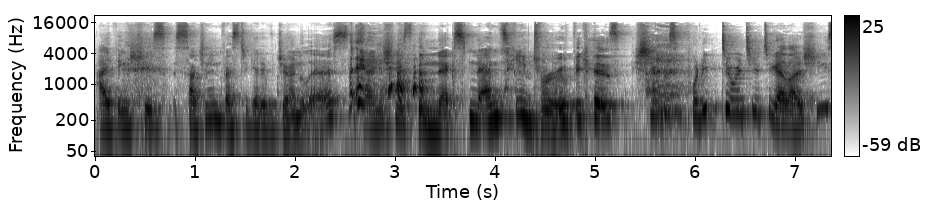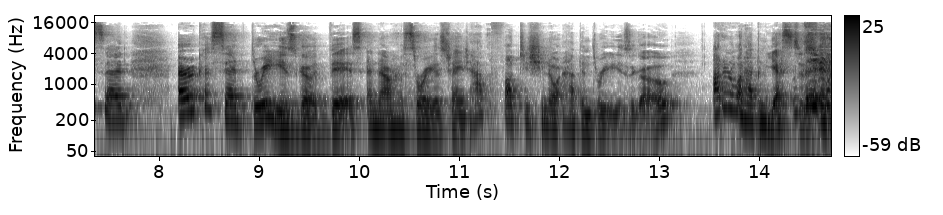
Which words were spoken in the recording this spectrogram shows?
I think she's such an investigative journalist and she's the next Nancy Drew because she was putting two and two together. She said, Erika said three years ago this, and now her story has changed. How the fuck did she know what happened three years ago? I don't know what happened yesterday.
